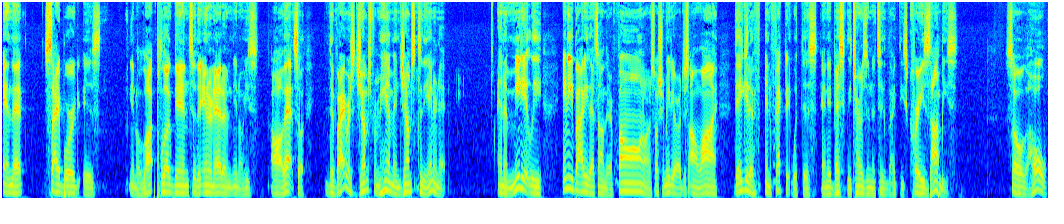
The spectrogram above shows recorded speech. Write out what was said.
and that Cyborg is, you know, plugged into the internet, and you know he's all that, so the virus jumps from him and jumps to the internet. And immediately, anybody that's on their phone or on social media or just online, they get infected with this, and it basically turns them into like these crazed zombies. So the whole,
